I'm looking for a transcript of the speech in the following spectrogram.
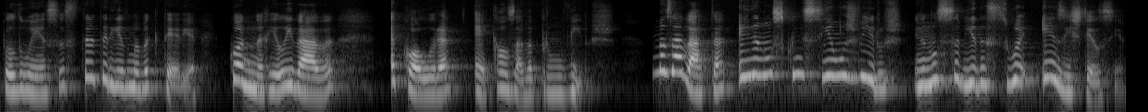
pela doença, se trataria de uma bactéria, quando na realidade a cólera é causada por um vírus mas à data ainda não se conheciam os vírus, ainda não se sabia da sua existência.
